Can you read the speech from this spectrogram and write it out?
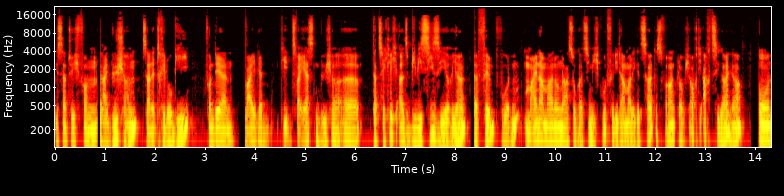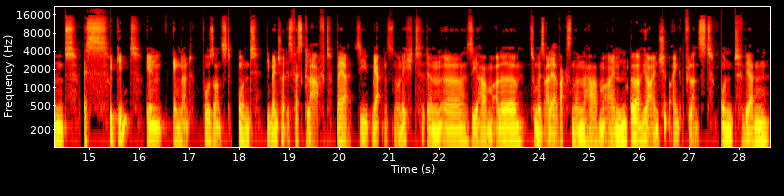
ist natürlich von drei Büchern. Es ist eine Trilogie, von deren zwei der die zwei ersten Bücher äh, tatsächlich als BBC-Serie verfilmt wurden. Meiner Meinung nach sogar ziemlich gut für die damalige Zeit. Das waren, glaube ich, auch die 80er, ja. Und es beginnt in England. Wo sonst? Und die Menschheit ist versklavt. Naja, sie merken es nur nicht, denn äh, sie haben alle, zumindest alle Erwachsenen, haben einen, äh, ja, einen Chip eingepflanzt und werden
